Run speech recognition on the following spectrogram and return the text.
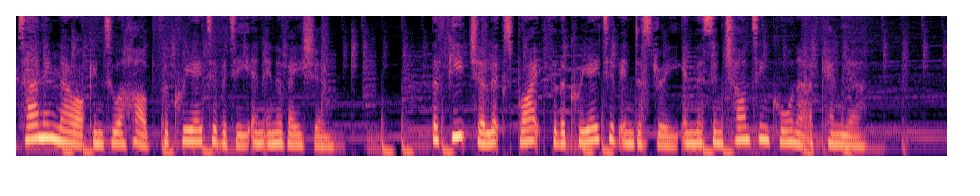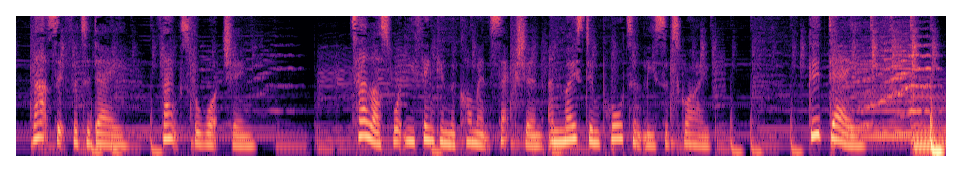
turning Narok into a hub for creativity and innovation. The future looks bright for the creative industry in this enchanting corner of Kenya. That's it for today. Thanks for watching. Tell us what you think in the comments section and most importantly subscribe. Good day.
